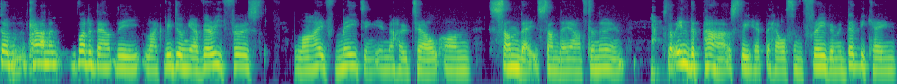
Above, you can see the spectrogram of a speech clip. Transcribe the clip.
So, mm. Carmen, what about the like we're doing our very first live meeting in the hotel on Sunday, Sunday afternoon. Yeah. So, in the past, we had the health and freedom, and that became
